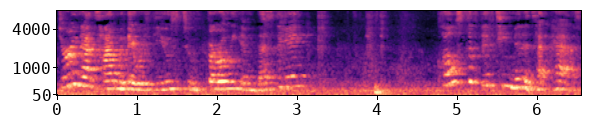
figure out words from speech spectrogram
during that time when they refused to thoroughly investigate, close to 15 minutes had passed.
